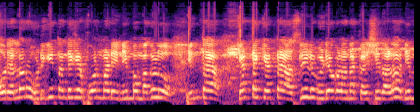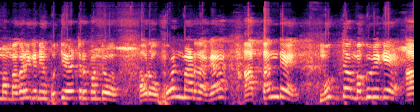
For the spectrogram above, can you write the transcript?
ಅವರೆಲ್ಲರೂ ಹುಡುಗಿ ತಂದೆಗೆ ಫೋನ್ ಮಾಡಿ, ನಿಮ್ಮ ಮಗಳು ಇಂಥ ಕೆಟ್ಟ ಕೆಟ್ಟ ಅಶ್ಲೀಲ ವಿಡಿಯೋಗಳನ್ನು ಕಳಿಸಿದಾಳ, ನಿಮ್ಮ ಮಗಳಿಗೆ ನೀವು ಬುದ್ಧಿ ಹೇಳ್ತಿರ್ಕೊಂಡು ಅವರು ಫೋನ್ ಮಾಡಿದಾಗ, ಆ ತಂದೆ ಮುಗ್ಧ ಮಗುವಿಗೆ ಆ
